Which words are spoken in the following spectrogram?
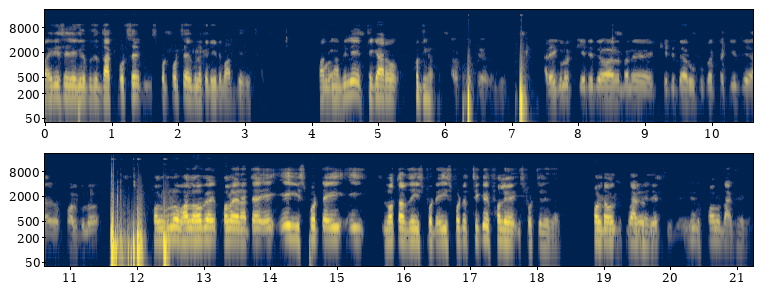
বাইরে এসে যেগুলো প্রচুর দাগ পড়ছে স্পট পড়ছে এগুলো কেটে কেটে বাদ দিয়ে দিচ্ছে বাদ না দিলে এর থেকে আরও ক্ষতি হবে। আরও ক্ষতি হবে। আর এগুলো কেটে দেওয়ার মানে কেটে দেওয়ার উপকারটা কি? যে ফলগুলো? ফলগুলো ভালো হবে ফল এই এই স্পটটা এই এই লতার যে স্পট এই স্পটের থেকে ফলে স্পট চলে যায়। ফলটাও দাগ হয়ে যায়। ফলও দাগ হয়ে যায়।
